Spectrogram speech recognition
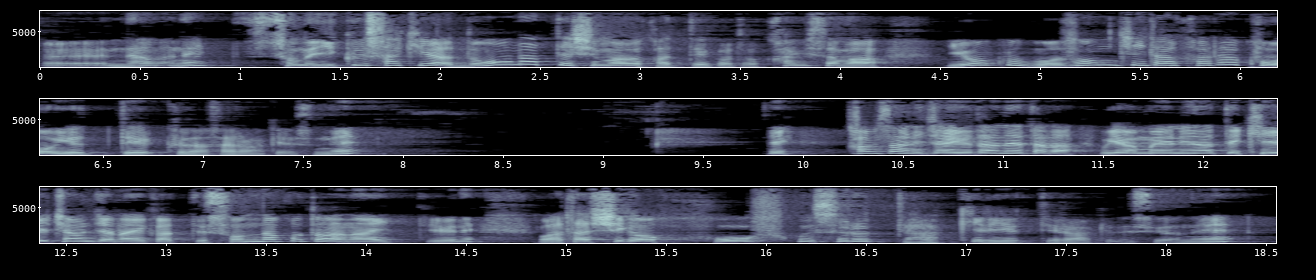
えー、なね、その行く先はどうなってしまうかということを神様はよくご存知だからこう言ってくださるわけですね。で、神様にじゃあ委ねたらうやむやになって消えちゃうんじゃないかってそんなことはないっていうね、私が報復するってはっきり言ってるわけですよね。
